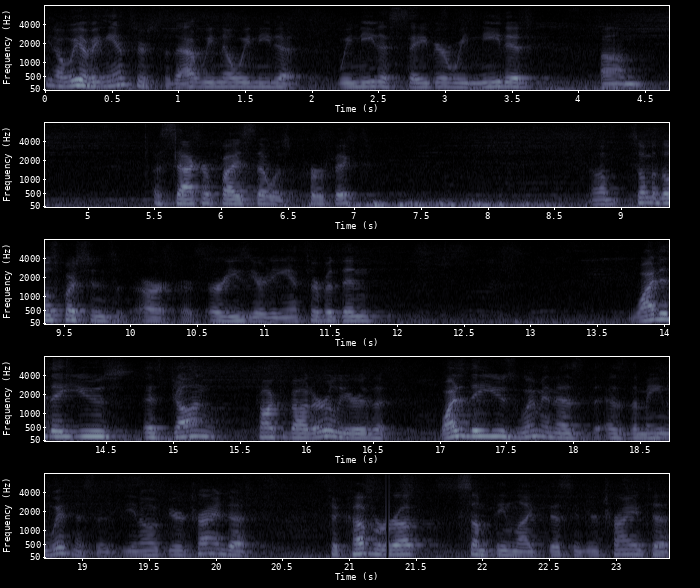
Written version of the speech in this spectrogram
you know, we have answers to that. We know we need a, we need a savior. We needed um, a sacrifice that was perfect. Um, some of those questions are, are easier to answer, but then why did they use, as John talked about earlier, that why did they use women as as the main witnesses? You know, if you're trying to to cover up something like this, if you're trying to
